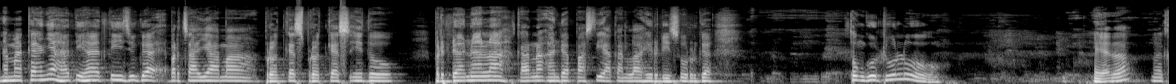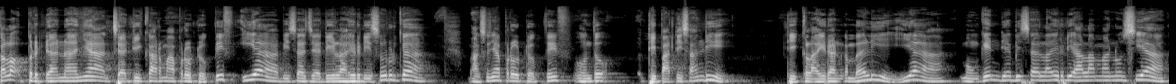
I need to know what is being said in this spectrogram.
Nah makanya hati-hati juga percaya sama broadcast-broadcast itu. Berdanalah karena Anda pasti akan lahir di surga. Tunggu dulu. Ya toh? Nah, kalau berdananya jadi karma produktif, iya bisa jadi lahir di surga. Maksudnya produktif untuk dipati sandi, di kelahiran kembali. Iya, mungkin dia bisa lahir di alam manusia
